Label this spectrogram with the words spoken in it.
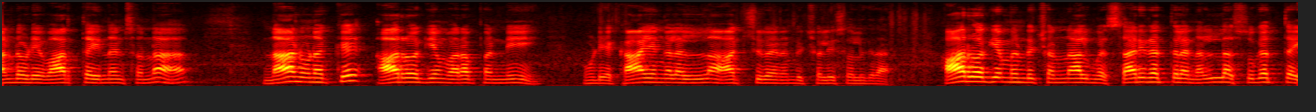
ஆண்டவருடைய வார்த்தை என்னன்னு சொன்னால் நான் உனக்கு ஆரோக்கியம் வர பண்ணி உன்னுடைய காயங்கள் எல்லாம் ஆற்றுவேன் என்று சொல்லி சொல்லுகிறார். ஆரோக்கியம் என்று சொன்னால் உங்கள் சரீரத்தில் நல்ல சுகத்தை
